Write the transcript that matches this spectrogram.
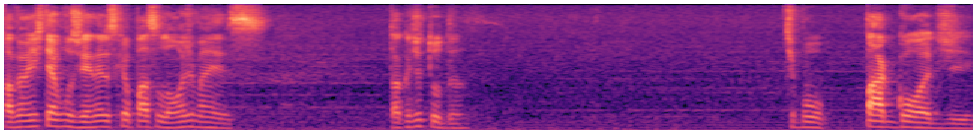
Obviamente tem alguns gêneros que eu passo longe, mas. Toca de tudo. Tipo, pagode.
